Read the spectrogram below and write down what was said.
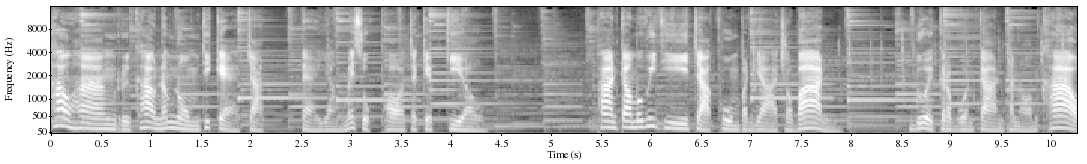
ข้าวหางหรือข้าวน้ำนมที่แก่จัด แต่ยังไม่สุกพอจะเก็บเกี่ยว ผ่านกรรมวิธีจากภูมิปัญญาชาวบ้าน ด้วยกระบวนการถนอมข้าว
